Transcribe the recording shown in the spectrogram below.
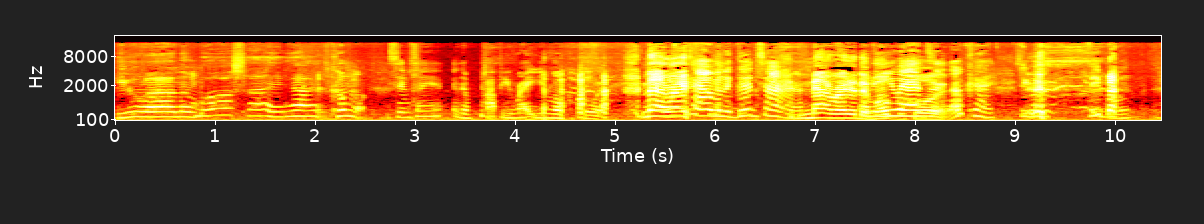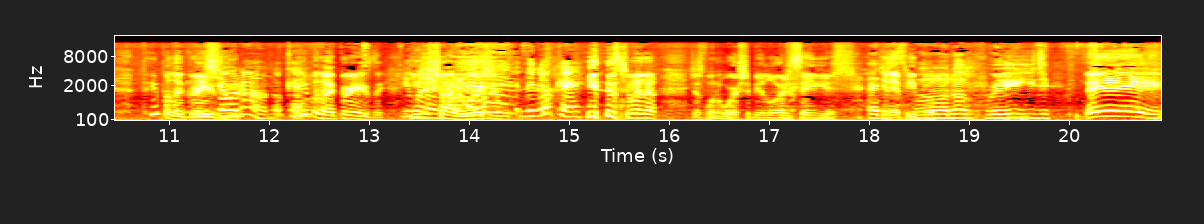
You are the most high God. Come on. See what I'm saying? It'll pop you right in your vocal cord. Not He's right. having a good time. Not right at the and you vocal had cord. to, okay. See what people, People are you crazy. showing off. Okay. People are crazy. You, wanna- just try to worship. Then okay. You just wanna just wanna worship your Lord and Savior. I just and then people, wanna praise you. hey,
